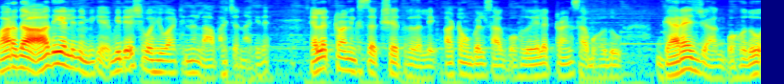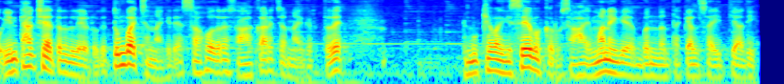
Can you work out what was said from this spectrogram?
ವಾರದ ಆದಿಯಲ್ಲಿ ನಿಮಗೆ ವಿದೇಶ ವಹಿವಾಟಿನ ಲಾಭ ಚೆನ್ನಾಗಿದೆ. ಎಲೆಕ್ಟ್ರಾನಿಕ್ಸ್ ಕ್ಷೇತ್ರದಲ್ಲಿ ಆಟೋಮೊಬೈಲ್ಸ್ ಆಗಬಹುದು, ಎಲೆಕ್ಟ್ರಾನಿಕ್ಸ್ ಆಗಬಹುದು, ಗ್ಯಾರೇಜ್ ಆಗಬಹುದು ಇಂಥ ಕ್ಷೇತ್ರದಲ್ಲಿ ಇರೋರಿಗೆ ತುಂಬ ಚೆನ್ನಾಗಿದೆ. ಸಹೋದರ ಸಹಕಾರ ಚೆನ್ನಾಗಿರ್ತದೆ ಮುಖ್ಯವಾಗಿ ಸೇವಕರು ಸಹಾಯ, ಮನೆಗೆ ಬಂದಂಥ ಕೆಲಸ ಇತ್ಯಾದಿ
